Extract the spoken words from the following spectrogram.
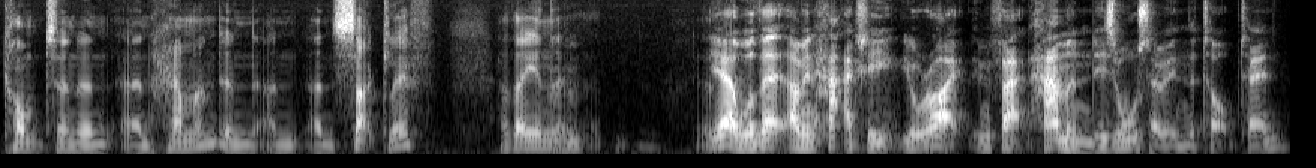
Compton and, and Hammond and, and, and Sutcliffe. Are they in the? Mm-hmm. Yeah, well, I mean, actually, you're right. In fact, Hammond is also in the top ten.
